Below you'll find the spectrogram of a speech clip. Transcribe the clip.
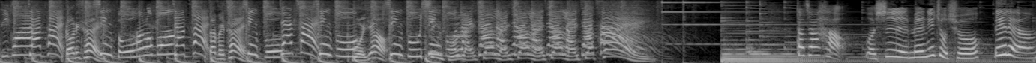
地瓜、加菜、高丽菜、幸福、胡萝卜、加菜、大白菜、幸福、加菜、幸福，我要幸福幸福来加来加来加来加菜。大家好，我是美女主厨 Billion。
